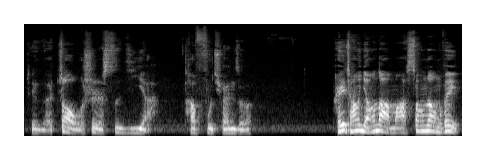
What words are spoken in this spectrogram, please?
这个肇事司机呀，他负全责，赔偿杨大妈丧葬费，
